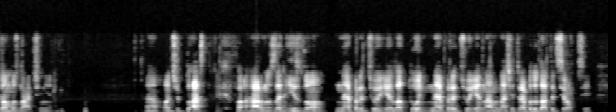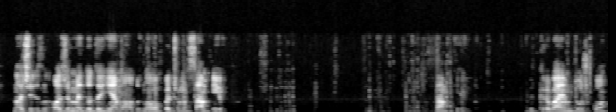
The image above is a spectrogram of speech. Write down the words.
цьому значенні. Е, Отже, пластик гарно, залізо не працює, латунь не працює. Нам, значить, треба додати ці опції. Отже, ми додаємо, знову пишемо сам if. Сам if. Відкриваємо тушку.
